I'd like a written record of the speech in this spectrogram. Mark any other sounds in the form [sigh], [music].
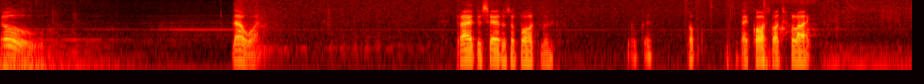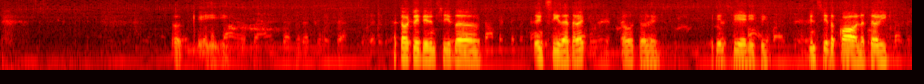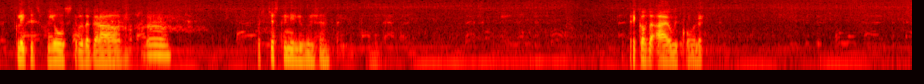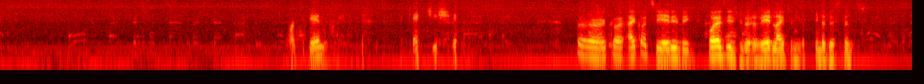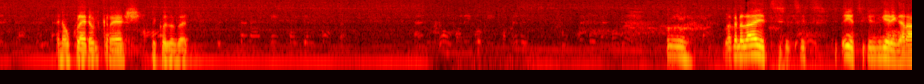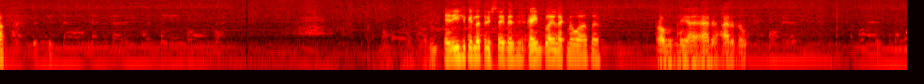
So now what? Try to share his apartment. Okay. Oh, that car starts flying. Okay. I totally didn't see the didn't see that right? Totally. You didn't see anything. Didn't see the car literally click its wheels through the ground. No. It's just an illusion. Trick of the eye we call it. Once again, [laughs] can't shit. Uh, I, can't, I can't see anything. All I see is red lights in the, in the distance. And hopefully I don't crash because of that. Uh, [sighs] not gonna lie, it's it's it's it's, it's getting rough. Least you can literally say this is gameplay like no other. Probably, I, I, don't- I don't know.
